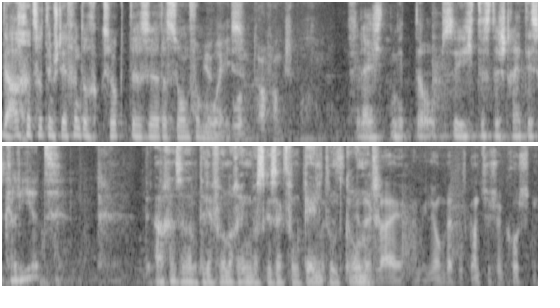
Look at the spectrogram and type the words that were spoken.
Der Achatz hat dem Stefan doch gesagt, dass er der Sohn von Moa ist. Drauf angesprochen. Vielleicht mit der Absicht, dass der Streit eskaliert. Der Achers hat am Telefon noch irgendwas gesagt von Geld und Grund. gleich. Eine Million wird das Ganze schon kosten.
